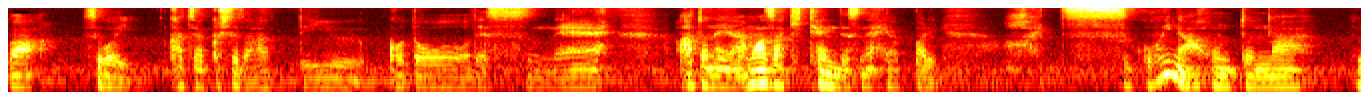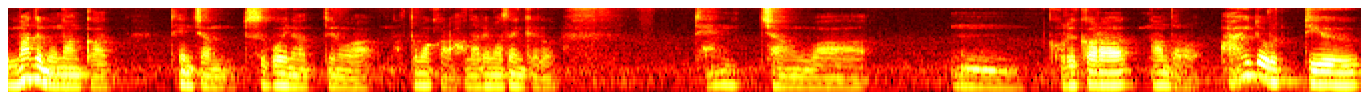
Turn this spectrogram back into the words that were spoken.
はすごい活躍してたなっていうことですね。あとね山崎天ですねやっぱり。あいつすごいな本当にな。今でもなんか天ちゃんすごいなっていうのは頭から離れませんけど天ちゃんはうんこれからなんだろうアイドルっていう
